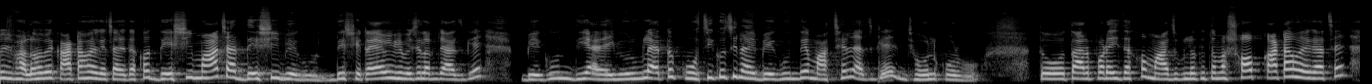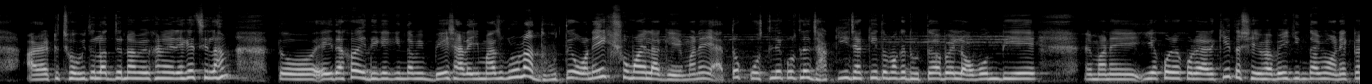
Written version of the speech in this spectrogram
বেশ ভালোভাবে কাটা হয়ে গেছে আর দেখো, দেশি মাছ আর দেশি বেগুন দিয়ে সেটাই আমি ভেবেছিলাম যে আজকে বেগুন দিয়ে, আর এই বেগুনগুলো এত কচি কচি নয়, বেগুন দিয়ে মাছের আজকে ঝোল করব। তো তারপরে এই দেখো মাছগুলো কিন্তু আমার সব কাটা হয়ে গেছে। আর একটু ছবি তোলার জন্য আমি ওখানে রেখেছিলাম। তো এই দেখো এইদিকে কিন্তু আমি বেশ আর এই মাছগুলো না ধুতে অনেক সময় লাগে। মানে এত কচলে কচলে ঝাঁকিয়ে ঝাঁকিয়ে তোমাকে ধুতে হবে লবণ দিয়ে মানে ইয়ে করে করে আর কি। তো সেইভাবেই কিন্তু আমি অনেকটা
